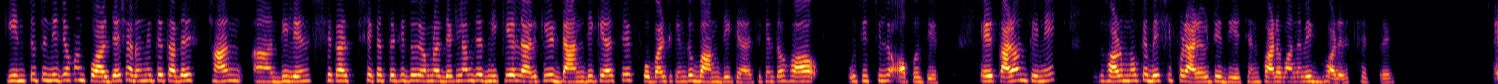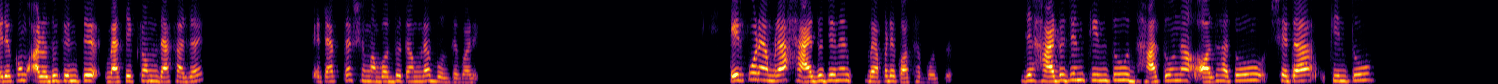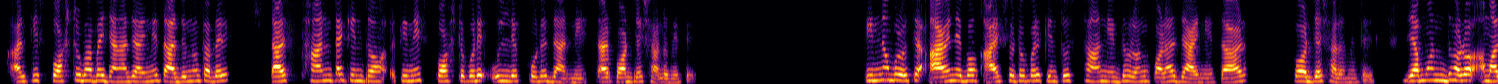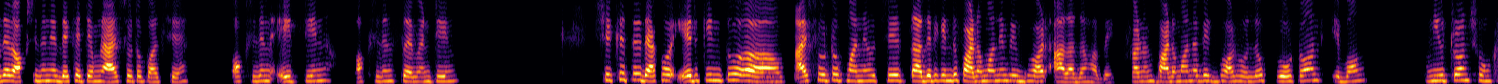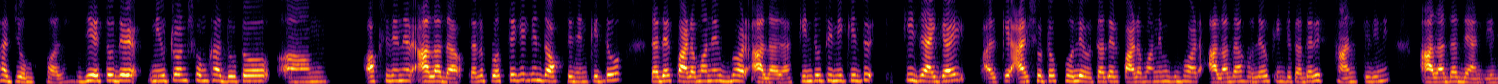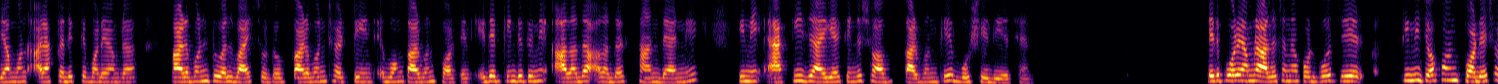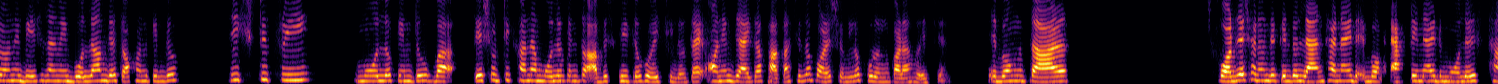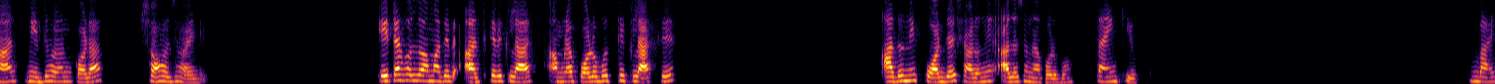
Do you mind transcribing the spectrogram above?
কিন্তু তিনি যখন পর্যায় সারণীতে তাদের স্থান দিলেন সেক্ষেত্রে কিন্তু আমরা দেখলাম যে নিকেল আর কি ডান দিকে আছে, কোবাল্ট কিন্তু বাম দিকে আছে, কিন্তু হওয়া উচিত ছিল অপোজিট এর কারণ তিনি ধর্মকে বেশি প্রায়োরিটি দিয়েছেন পারমাণবিক ভরের ক্ষেত্রে। এরকম আরও দু তিনটে ব্যতিক্রম দেখা যায়। এটা একটা সীমাবদ্ধতা আমরা বলতে পারি। এরপরে আমরা হাইড্রোজেনের ব্যাপারে কথা বলতে যে হাইড্রোজেন কিন্তু ধাতু না অধাতু সেটা কিন্তু আর কি স্পষ্টভাবে জানা যায়নি। তার জন্য তাদের, তার স্থানটা কিন্তু তিনি স্পষ্ট করে উল্লেখ করে দেননি তার পর্যায় সারণীতে। তিন নম্বর হচ্ছে আয়ন এবং আইসোটোপের কিন্তু স্থান নির্ধারণ করা যায়নি তার পর্যায় সারণীতে। যেমন ধরো আমাদের অক্সিজেনে দেখেছি আমরা আইসোটোপ আছে, অক্সিজেন এইটিন, অক্সিজেন সেভেন্টিন সেক্ষেত্রে দেখো এর কিন্তু আইসোটোপ মানে হচ্ছে তাদের কিন্তু পারমাণবিক ভর আলাদা হবে। কারণ পারমাণবিক ভর হলো প্রোটন এবং নিউট্রন সংখ্যা যোগফল। যেহেতু নিউট্রন সংখ্যা দুটো অক্সিজেনের আলাদা। তারা প্রত্যেকে কিন্তু অক্সিজেন, কিন্তু তাদের পারমাণবিক ভর আলাদা। কিন্তু তিনি কিন্তু একই জায়গায় আর কি আইসোটোপ হলেও তাদের পারমাণবিক ভর আলাদা হলেও কিন্তু তাদের স্থান তিনি আলাদা দেননি। যেমন আর একটা দেখতে পারি আমরা, carbon twelve isotope, carbon thirteen এবং কার্বন ফোরটিন, এদের কিন্তু তিনি আলাদা আলাদা স্থান দেননি। তিনি একই জায়গায় কিন্তু সব কার্বনকে বসিয়ে দিয়েছেন। এরপরে আমরা আলোচনা করব যে তিনি যখন পর্যায় সারণী দিয়েছিলেন, আমি বললাম যে তখন কিন্তু সিক্সটি থ্রি মৌল কিন্তু বা তেষট্টি খানা মৌল কিন্তু আবিষ্কৃত হয়েছিল। তাই অনেক জায়গা ফাঁকা ছিল, পরে সেগুলো পূরণ করা হয়েছে। এবং তার পর্যায় সারণীতে কিন্তু ল্যান্থানাইড এবং অ্যাক্টিনাইড মৌলের স্থান নির্ধারণ করা সহজ হয়নি। এটা হলো আমাদের আজকের ক্লাস। আমরা পরবর্তী ক্লাসে আধুনিক পর্যায় সারণী আলোচনা করব। Thank you by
